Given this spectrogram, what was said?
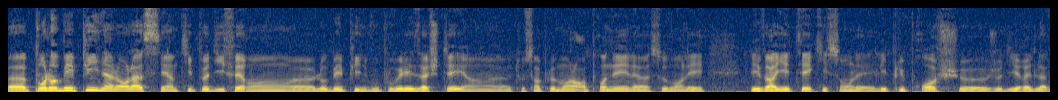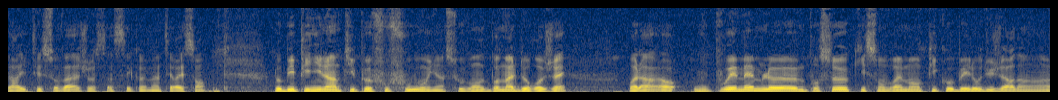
Euh, pour l'aubépine, alors là c'est un petit peu différent. Euh, l'aubépine, vous pouvez les acheter, hein, euh, tout simplement. Alors prenez souvent les, variétés qui sont les, plus proches, je dirais, de la variété sauvage. Ça c'est quand même intéressant. L'aubépine, il est un petit peu foufou. Il y a souvent pas mal de rejets. Voilà. Alors, vous pouvez même pour ceux qui sont vraiment picobello du jardin,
